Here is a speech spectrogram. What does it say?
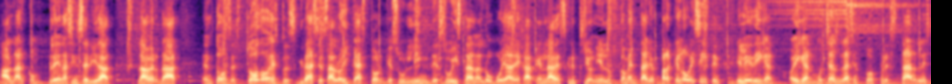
hablar con plena sinceridad. La verdad, entonces, todo esto es gracias a Loica Store, que su link de su Instagram lo voy a dejar en la descripción y en los comentarios para que lo visiten y le digan, oigan, muchas gracias por prestarles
